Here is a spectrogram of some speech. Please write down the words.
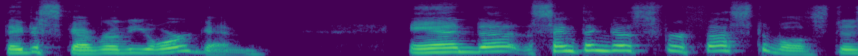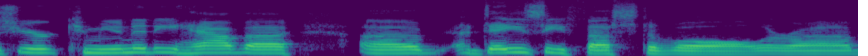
they discover the organ. And uh, same thing goes for festivals. Does your community have a, a, a Daisy festival or a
